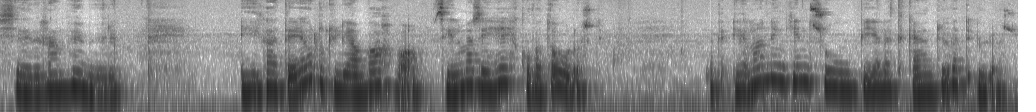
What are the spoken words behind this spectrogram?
Sheridan hymyili. Eikä te ollut liian vahvaa, silmäsi hehkuvat oudosti. Elaninkin suupielet kääntyivät ylös.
